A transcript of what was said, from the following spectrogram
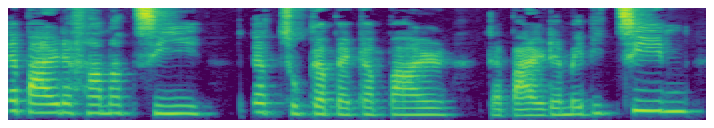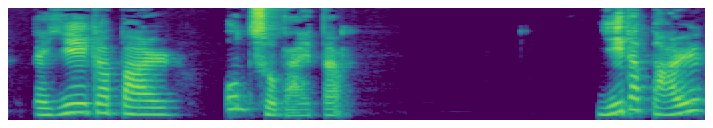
Der Ball der Pharmazie, der Zuckerbäckerball, der Ball der Medizin, der Jägerball und so weiter. Jeder Ball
